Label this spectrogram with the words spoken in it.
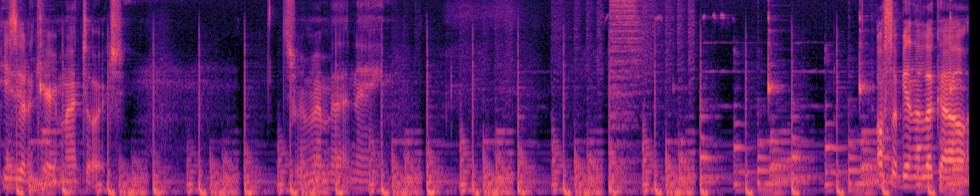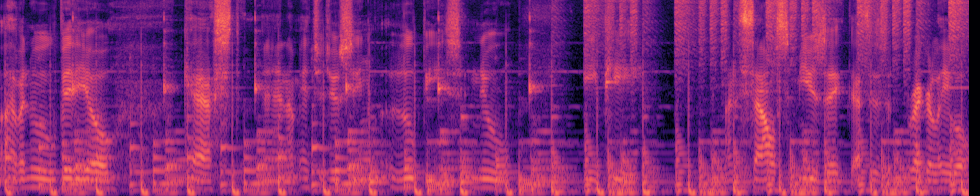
He's gonna carry my torch. Just remember that name. Also, be on the lookout. I have a new video cast, and I'm introducing Lupe's new EP on Sous Music. That's his record label.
